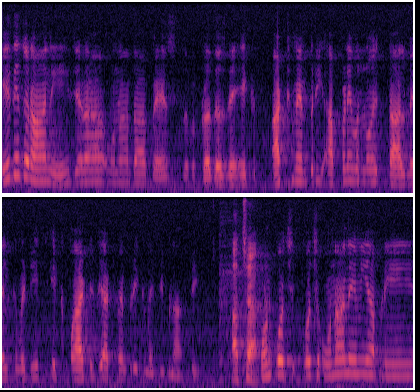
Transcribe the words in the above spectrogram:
ਇਹਦੇ ਦੌਰਾਨ ਹੀ ਜਿਹੜਾ ਉਹਨਾਂ ਦਾ ਬੈਸਟ ਬ੍ਰਦਰਸ ਨੇ ਇੱਕ 8 ਮੈਂਬਰੀ ਆਪਣੇ ਵੱਲੋਂ ਇੱਕ ਤਾਲਮੇਲ ਕਮੇਟੀ ਇੱਕ- ਪਾਰਟੀ ਦੀ 8 ਮੈਂਬਰੀ ਕਮੇਟੀ ਬਣਾਤੀ। ਅੱਛਾ। ਹੁਣ ਕੁਝ ਕੁਝ ਉਹਨਾਂ ਨੇ ਵੀ ਆਪਣੀ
